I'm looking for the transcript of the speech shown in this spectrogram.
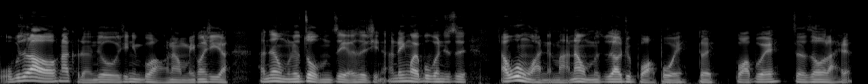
我不知道，那可能就心情不好。那没关系啊，反正我们就做我们自己的事情啊。另外一部分就是啊，问完了嘛，那我们是不是要去博杯？对，博杯这时候来了。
